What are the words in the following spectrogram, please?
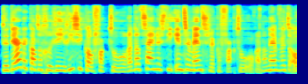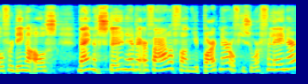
De derde categorie risicofactoren, dat zijn dus die intermenselijke factoren. Dan hebben we het over dingen als weinig steun hebben ervaren van je partner of je zorgverlener.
